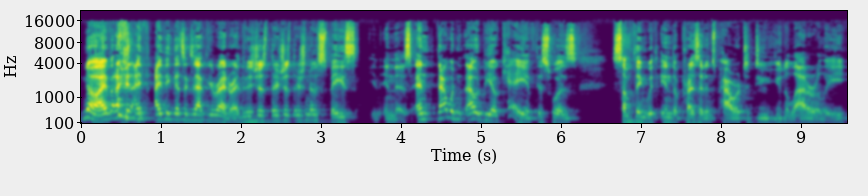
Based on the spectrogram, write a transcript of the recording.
no, I but I mean I, I think that's exactly right. Right? There's just there's just there's no space in, in this, and that would that would be okay if this was something within the president's power to do unilaterally,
